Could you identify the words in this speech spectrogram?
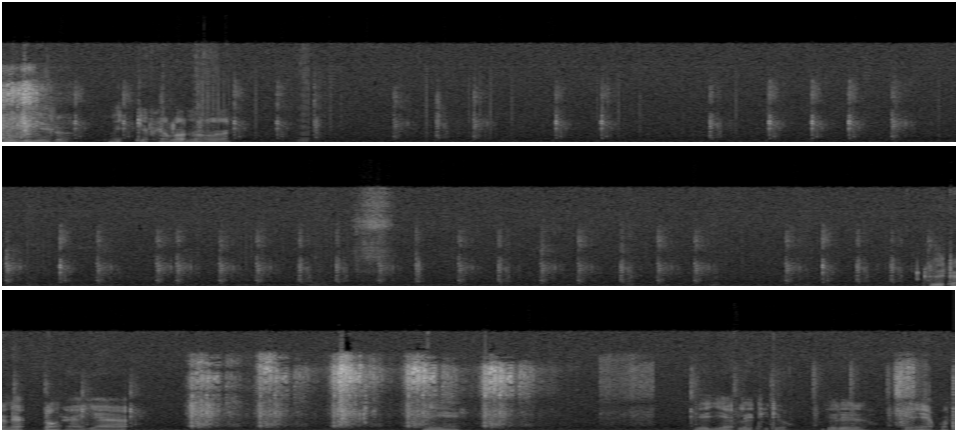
ไม่มีเลยนี่เก็บแห้งรอนมาแล้ว คือตอนเนี้ยต้องหายา นี่เยอะแยะเลยทีเดียวเดี๋ยวเดี๋ยว เดี๋ยวไปแอบก่อน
